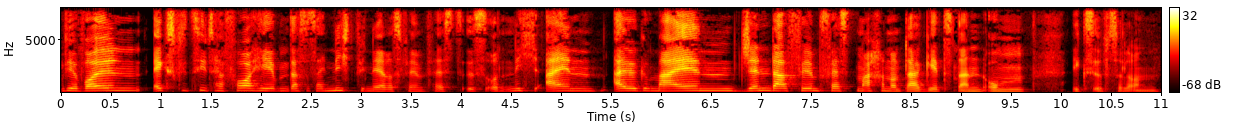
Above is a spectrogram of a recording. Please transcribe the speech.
wir wollen explizit hervorheben, dass es ein nicht-binäres Filmfest ist und nicht ein allgemein Gender-Filmfest machen und da geht's dann um XY.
